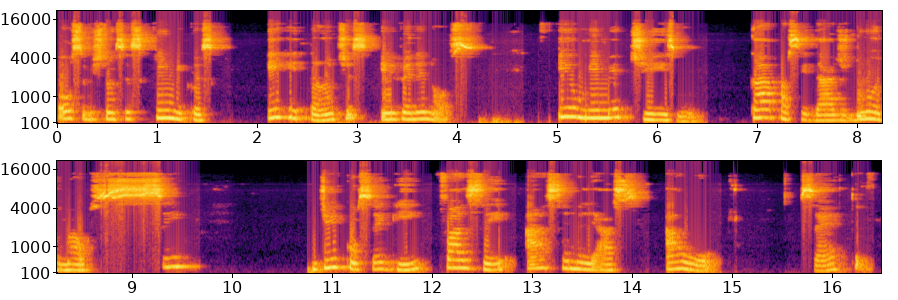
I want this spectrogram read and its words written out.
ou substâncias químicas irritantes e venenosas. E o mimetismo, capacidade do animal se de conseguir fazer assemelhar-se ao outro, certo?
